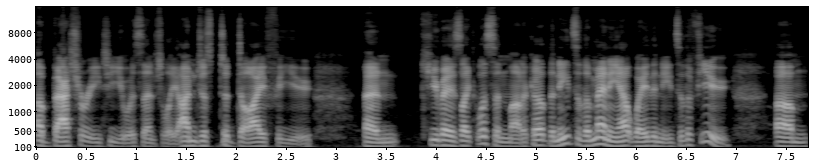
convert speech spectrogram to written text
a battery to you, essentially. I'm just to die for you. And Kyubey is like, listen, Madoka, the needs of the many outweigh the needs of the few. Um,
